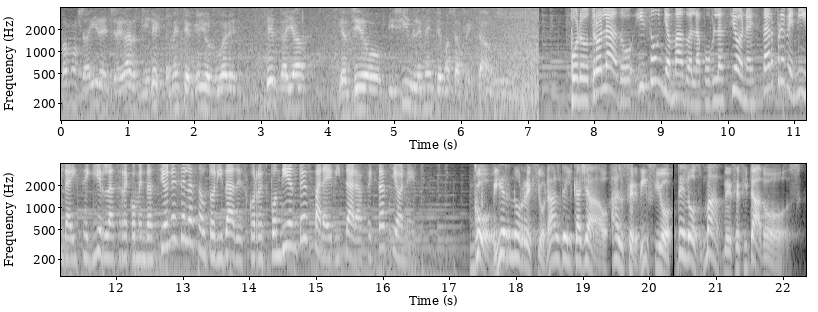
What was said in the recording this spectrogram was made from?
Vamos a ir a entregar directamente a aquellos lugares del Callao que han sido visiblemente más afectados. Por otro lado, hizo un llamado a la población a estar prevenida y seguir las recomendaciones de las autoridades correspondientes para evitar afectaciones. Gobierno Regional del Callao, al servicio de los más necesitados.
